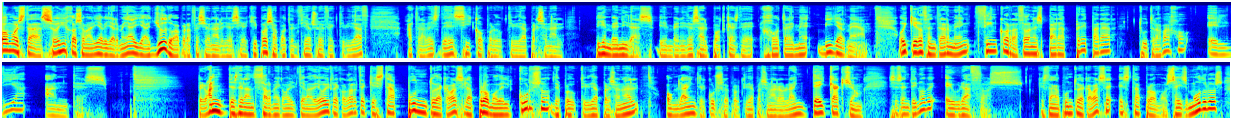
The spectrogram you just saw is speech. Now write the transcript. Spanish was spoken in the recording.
¿cómo estás? Soy José María Villarmea y ayudo a profesionales y equipos a potenciar su efectividad a través de psicoproductividad personal. Bienvenidas, bienvenidos al podcast de JM Villarmea. Hoy quiero centrarme en cinco razones para preparar tu trabajo el día antes. Pero antes de lanzarme con el tema de hoy, recordarte que está a punto de acabarse la promo del curso de productividad personal online, del curso de productividad personal online, Take Action. 69 eurazos, que están a punto de acabarse esta promo. Seis módulos,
